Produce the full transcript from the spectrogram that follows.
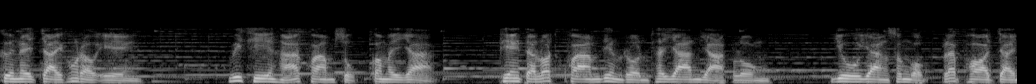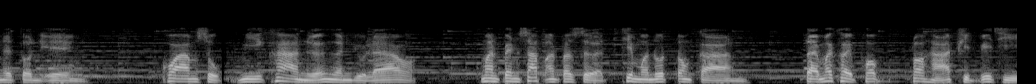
คือในใจของเราเอง วิธีหาความสุขก็ไม่ยาก เพียงแต่ลดความดิ้นรนทยานอยากลง อยู่อย่างสงบและพอใจในตนเอง ความสุขมีค่าเหนือเงินอยู่แล้ว มันเป็นทรัพย์อันประเสริฐที่มนุษย์ต้องการ แต่ไม่ค่อยพบเพราะหาผิดวิธี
